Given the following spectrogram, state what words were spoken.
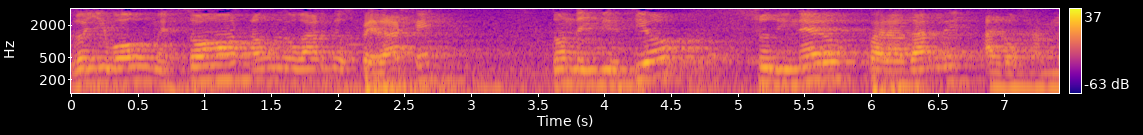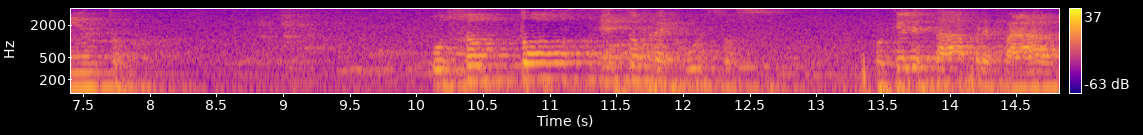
Lo llevó a un mesón, a un lugar de hospedaje, donde invirtió su dinero para darle alojamiento. Usó todos estos recursos porque él estaba preparado.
